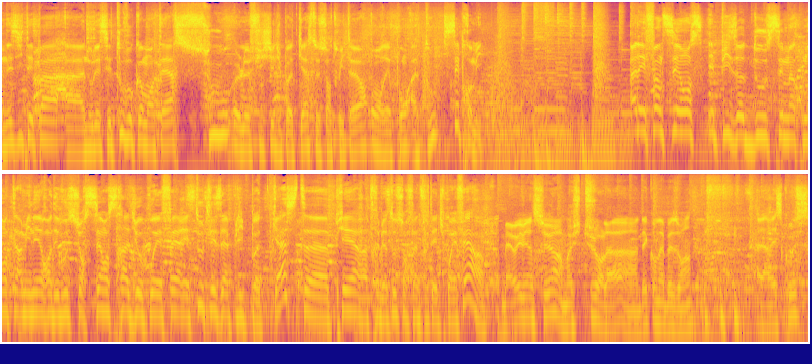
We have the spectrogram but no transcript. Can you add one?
N'hésitez pas à nous laisser tous vos commentaires sous le fichier du podcast sur Twitter. On répond à tout, c'est promis. Allez, fin de séance, épisode 12, c'est maintenant terminé. Rendez-vous sur séanceradio.fr et toutes les applis podcast. Euh, Pierre, à très bientôt sur fanfootage.fr. Bah oui, bien sûr. Moi, je suis toujours là, hein, dès qu'on a besoin. À la rescousse.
